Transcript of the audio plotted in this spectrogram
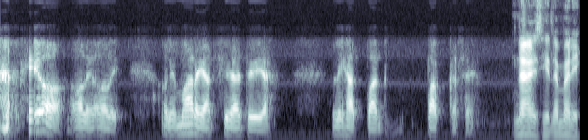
Joo, oli, oli. Oli marjat syöty ja lihat pantu pakkaseen. Näin siinä meni.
